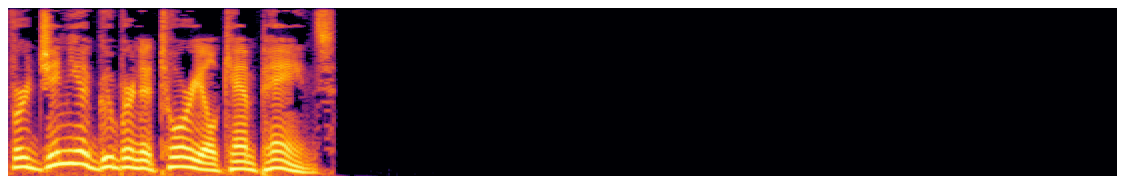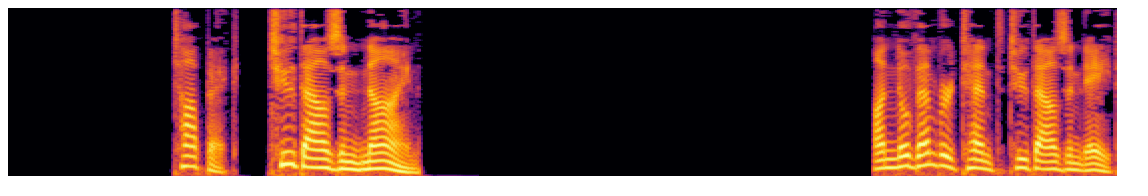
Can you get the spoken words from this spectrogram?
Virginia gubernatorial campaigns Topic. 2009 On November 10, 2008,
